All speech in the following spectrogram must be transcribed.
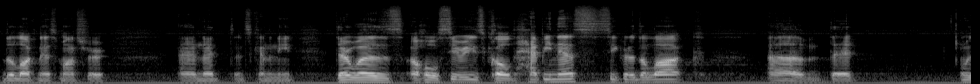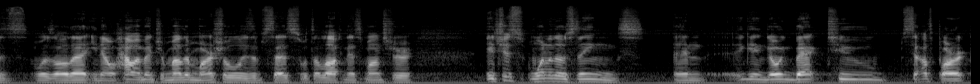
the Loch Ness monster, and that, that's kind of neat. There was a whole series called Happiness, Secret of the Loch, um, that was was all that. You know, How I Met Your Mother. Marshall is obsessed with the Loch Ness monster. It's just one of those things. And again, going back to South Park,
